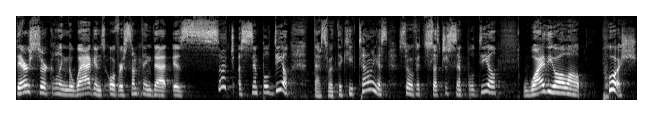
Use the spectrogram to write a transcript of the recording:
they're circling the wagons over something that is such a simple deal. That's what they keep telling us. So if it's such a simple deal, why the all out push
